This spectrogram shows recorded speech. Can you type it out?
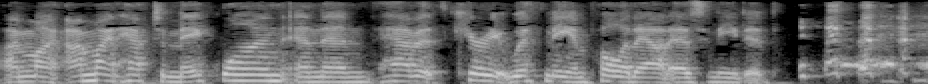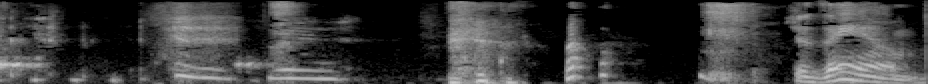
I might I might have to make one and then have it carry it with me and pull it out as needed. Shazam.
